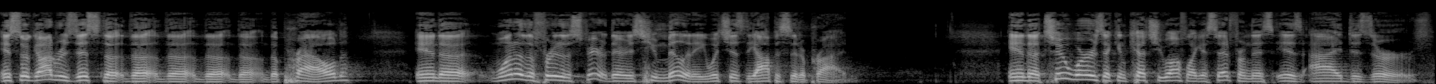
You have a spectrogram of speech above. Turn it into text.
And so God resists the, the, the, the, the, the proud. And uh, one of the fruit of the Spirit there is humility, which is the opposite of pride. And uh, two words that can cut you off, like I said, from this is I deserve.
